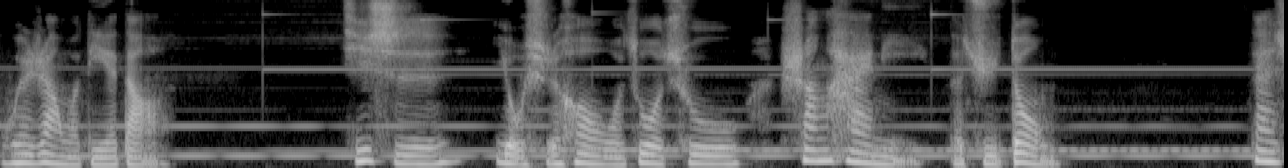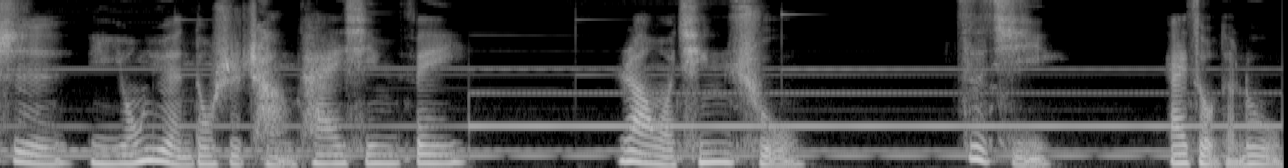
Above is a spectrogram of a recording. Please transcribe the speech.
不会让我跌倒。其实有时候我做出伤害你。的举动，但是你永远都是敞开心扉，让我清楚自己该走的路，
